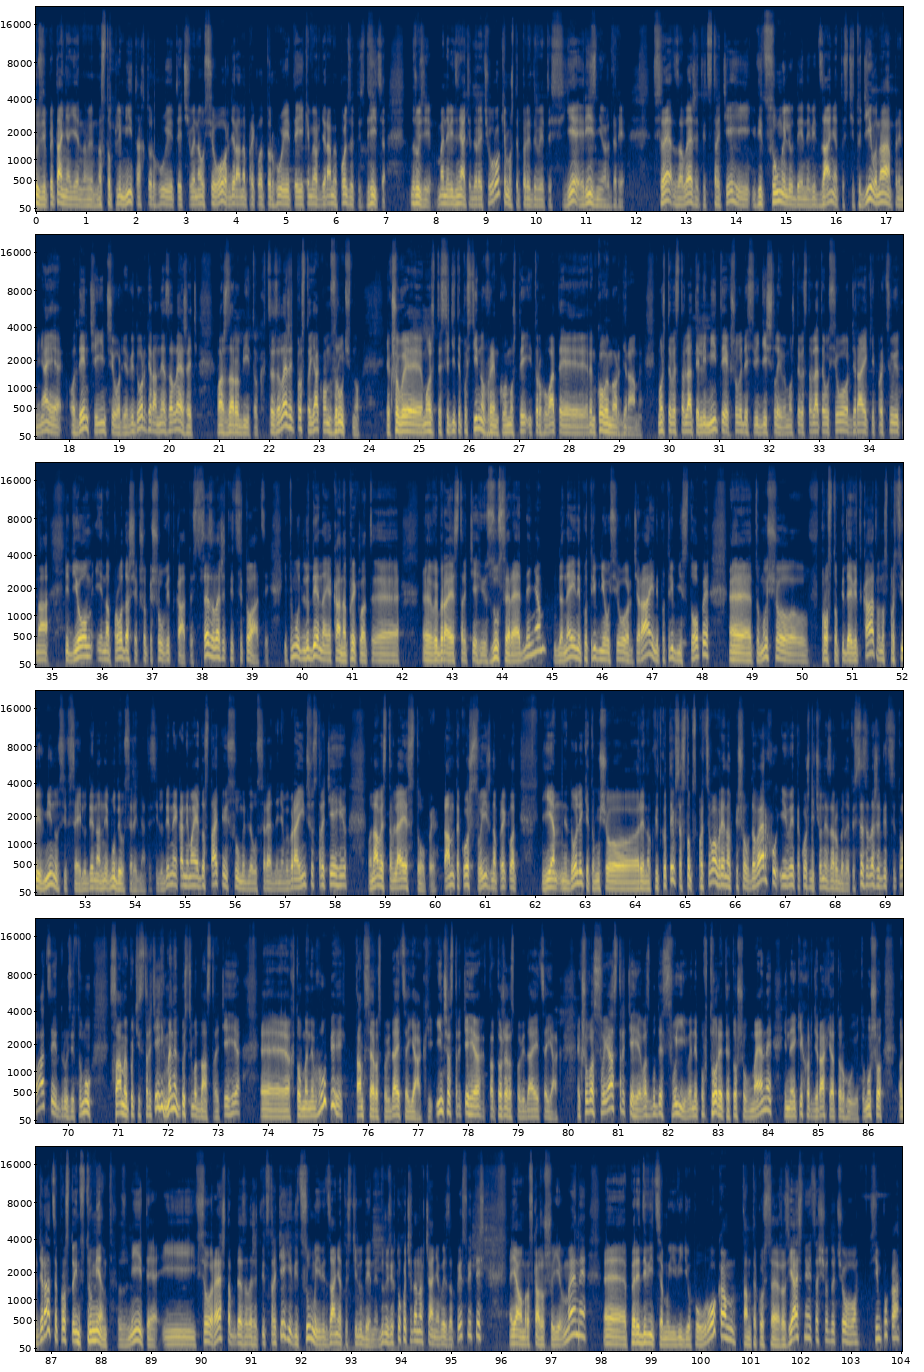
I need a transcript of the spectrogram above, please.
Друзі, питання є на стоп-лімітах торгуєте, чи ви на усі ордера, наприклад, торгуєте, якими ордерами пользуєтесь. Дивіться, друзі, в мене відзняті, до речі, уроки, можете передивитись. Є різні ордери. Все залежить від стратегії, від суми людини, від зайнятості. Тоді вона приміняє один чи інший ордер. Від ордера не залежить ваш заробіток. Це залежить просто, як вам зручно. Якщо ви можете сидіти постійно в ринку, ви можете і торгувати ринковими ордерами. Можете виставляти ліміти, якщо ви десь відійшли. Ви можете виставляти усі ордера, які працюють на підйом і на продаж, якщо пішов відкат. Тобто все залежить від ситуації. І тому людина, яка, наприклад, е, вибирає стратегію з усередненням, для неї не потрібні усі ордера і не потрібні стопи, е, тому що просто піде відкат, воно спрацює в мінус і все. І людина не буде усереднятися. І людина, яка не має достатньої суми для усереднення, вибирає іншу стратегію, вона виставляє стопи. Там також свої ж, наприклад. Є недоліки, тому що ринок відкотився, стоп спрацював, ринок пішов доверху, і ви також нічого не заробили. Тобто все залежить від ситуації, друзі. Тому саме по тій стратегії, в мене, допустимо, одна стратегія. Е, хто в мене в групі, там все розповідається як. Інша стратегія теж розповідається як. Якщо у вас своя стратегія, у вас буде свої. Ви не повторите те, що в мене, і на яких ордерах я торгую. Тому що ордера це просто інструмент, розумієте? І все решта буде залежати від стратегії, від суми і від зайнятості людини. Друзі, хто хоче на навчання, ви записуйтесь. Я вам розкажу, що є в мене. Е, передивіться мої відео по урокам. Там також все роз'яснюється щодо чого. Всім пока.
